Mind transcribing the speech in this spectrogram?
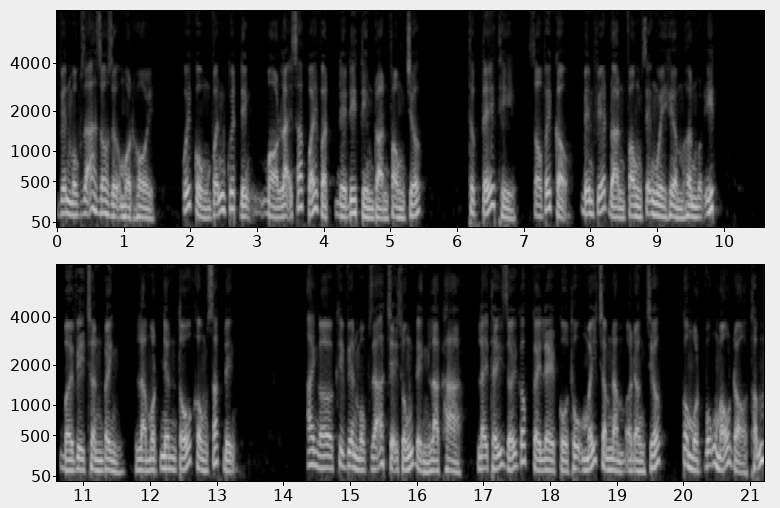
Viên mục giã do dự một hồi, cuối cùng vẫn quyết định bỏ lại xác quái vật để đi tìm đoàn phòng trước. Thực tế thì, so với cậu, bên phía đoàn phòng sẽ nguy hiểm hơn một ít. Bởi vì Trần Bình là một nhân tố không xác định. Ai ngờ khi viên mục giã chạy xuống đỉnh Lạc Hà, lại thấy dưới gốc cây lê cổ thụ mấy trăm năm ở đằng trước, có một vũng máu đỏ thẫm.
